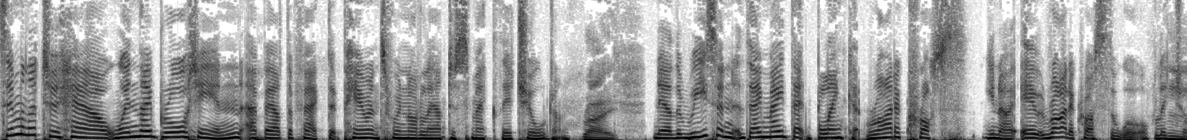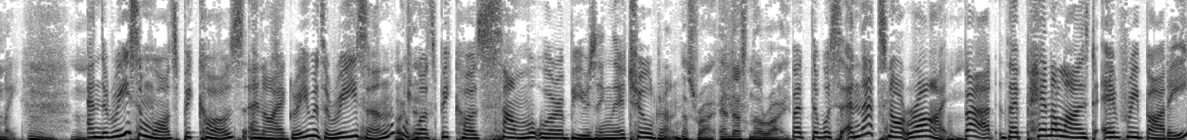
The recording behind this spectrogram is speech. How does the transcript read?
Similar to how when they brought in about the fact that parents were not allowed to smack their children. Right. Now, the reason they made that blanket right across, you know, right across the world, literally. Mm, And the reason was because, and I agree with the reason, Okay. was because some were abusing their children. That's right. And that's not right. But there was, and that's not right, Mm. but they penalised everybody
